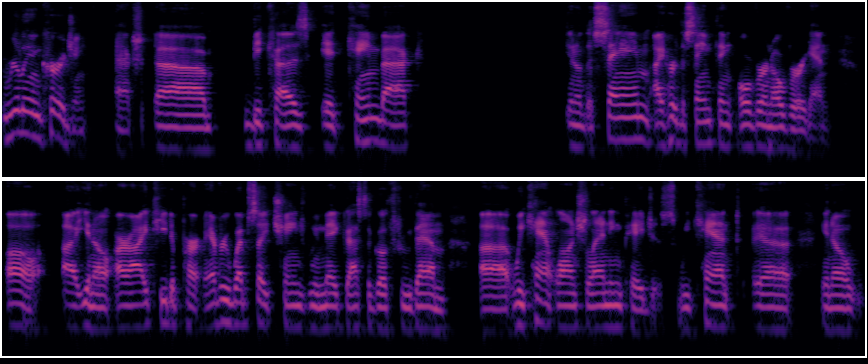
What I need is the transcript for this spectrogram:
really encouraging, actually, uh, because it came back. You know, the same. I heard the same thing over and over again. Oh, uh, you know, our IT department. Every website change we make has to go through them. Uh, we can't launch landing pages. We can't. Uh, you know,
